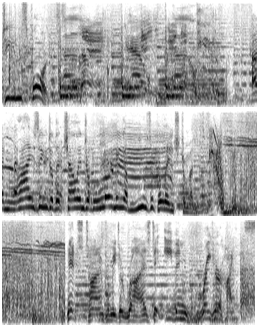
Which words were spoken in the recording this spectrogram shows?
team sports. And rising to the challenge of learning a musical instrument. It's time for me to rise to even greater heights.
